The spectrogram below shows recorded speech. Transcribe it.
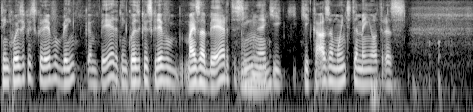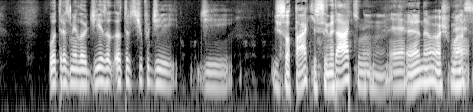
tem coisa que eu escrevo bem campeira, tem coisa que eu escrevo mais aberta, assim, né? Uhum. Que, que, que casa muito também outras... Outras melodias, ou- outro tipo de... De, De sotaque, de assim, né? sotaque, né? Uhum. É. É, não, eu acho É. massa.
